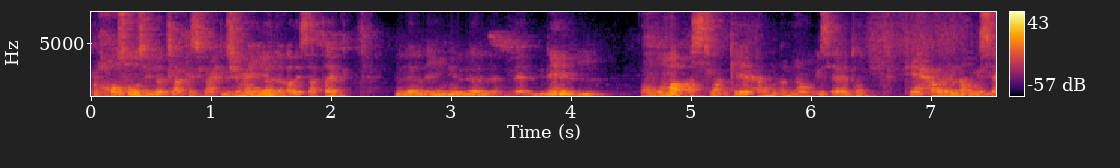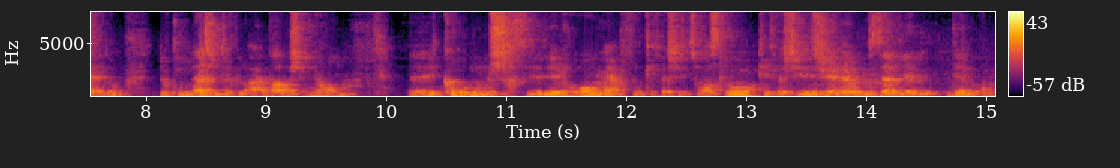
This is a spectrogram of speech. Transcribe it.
بالخصوص إذا تلاقيتي واحد الجمعية اللي غادي تعطيك يعني اللي هما أصلا كيحاولوا إنهم يساعدوا كيحاولوا إنهم يساعدوا دوك الناس ودوك الأعضاء باش إنهم يكونوا الشخصية ديالهم يعرفوا كيفاش يتواصلوا كيفاش يجيريو بزاف ديال ديال الأمور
